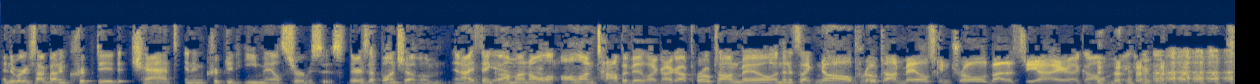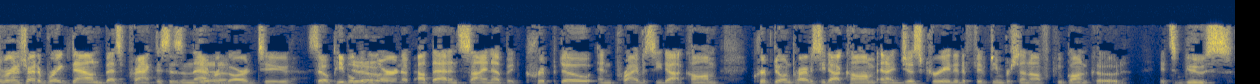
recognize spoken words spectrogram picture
And then we're going to talk about encrypted chat and encrypted email services. There's a bunch of them, and I think Yeah. I'm on all all on top of it. Like I got Proton Mail, and then it's like, no, Proton Mail is controlled by the CIA. You're like, oh man. So we're going to try to break down best practices in that Yeah. regard too. So people Yeah. can learn about that and sign up at cryptoandprivacy.com, cryptoandprivacy.com, and I just created a 15% off coupon code. It's Goose.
